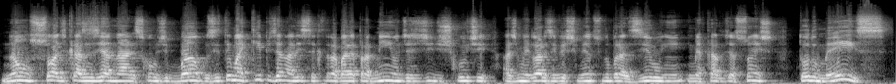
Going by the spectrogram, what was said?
não só de casas de análise, como de bancos, e tem uma equipe de analistas que trabalha para mim, onde a gente discute os melhores investimentos no Brasil em mercado de ações todo mês.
